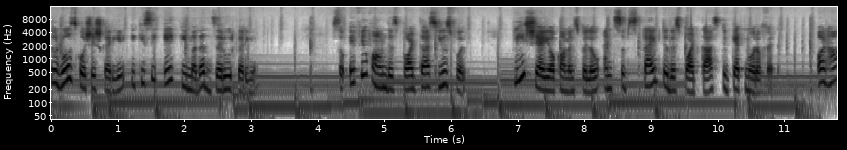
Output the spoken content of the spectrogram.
तो रोज कोशिश करिए कि किसी एक की मदद ज़रूर करिए। So if you found this podcast useful please share your comments below and subscribe to this podcast to get more of it और हाँ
